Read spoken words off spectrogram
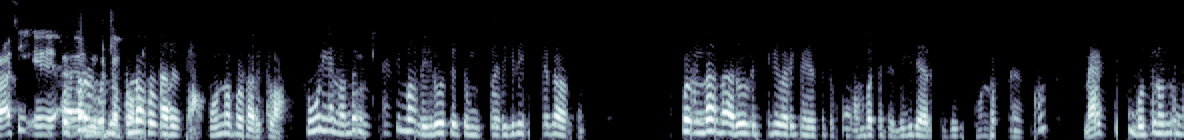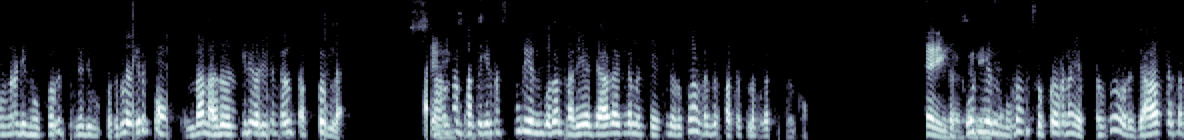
ராசி இருக்கலாம் இருக்கலாம். சூரியன் வந்து மேக்சிமம் அந்த இருபத்தெட்டு முப்பது டிகிரி தான் இருக்கும். சுக்கிரன் தான் அந்த அறுபது டிகிரி வரைக்கும் எடுத்துட்டு போகும். ஐம்பத்தெட்டு டிகிரி அறுபது டிகிரி இருக்கும். மேக்சிமம் புதன் வந்து முன்னாடி முப்பது பின்னாடி முப்பதுக்குள்ள இருக்கும். இருந்தாலும் அறுபது டிகிரி வரைக்கும் தப்பு இல்லை. பாத்தீங்கன்னா சூரியன் புதன் நிறைய ஜாதகங்கள் சேர்ந்து இருக்கும் அல்லது பக்கத்துல பக்கத்துல இருக்கும். சரிங்க சூரியன் சார். புதன் சுக்கிரனும் எப்போதும் ஒரு ஜாதகத்தை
